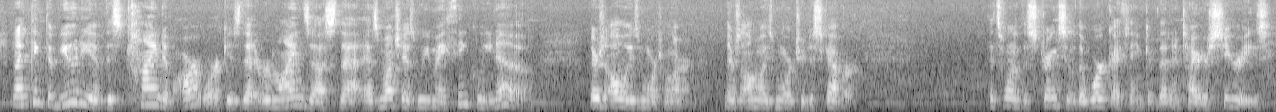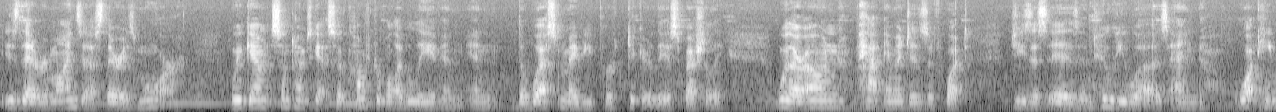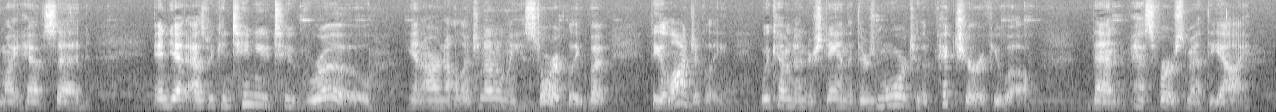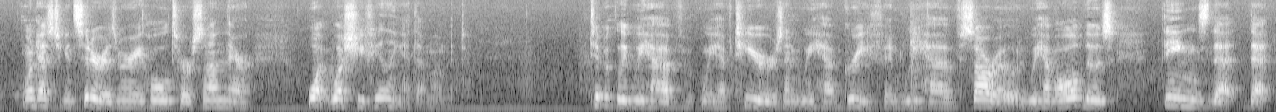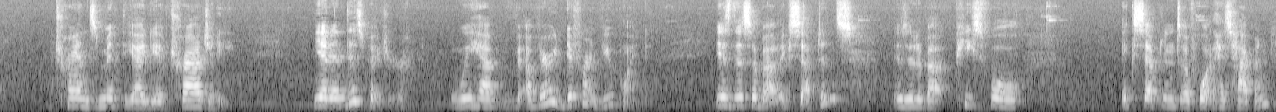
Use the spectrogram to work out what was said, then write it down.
And I think the beauty of this kind of artwork is that it reminds us that as much as we may think we know, there's always more to learn. There's always more to discover. It's one of the strengths of the work, I think, of that entire series, is that it reminds us there is more. We sometimes get so comfortable, I believe, in, in the West, maybe particularly especially, with our own pat images of what Jesus is and who he was and what he might have said. And yet, as we continue to grow in our knowledge, not only historically, but theologically, we come to understand that there's more to the picture, if you will, than has first met the eye. One has to consider, as Mary holds her son there, what was she feeling at that moment? Typically, we have we have tears and we have grief and we have sorrow and we have all of those things that that transmit the idea of tragedy. Yet in this picture, we have a very different viewpoint. Is this about acceptance? Is it about peaceful acceptance of what has happened?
